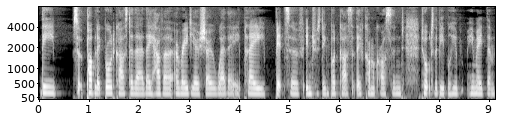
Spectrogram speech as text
the sort of public broadcaster there. They have a, a radio show where they play bits of interesting podcasts that they've come across and talk to the people who who made them.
